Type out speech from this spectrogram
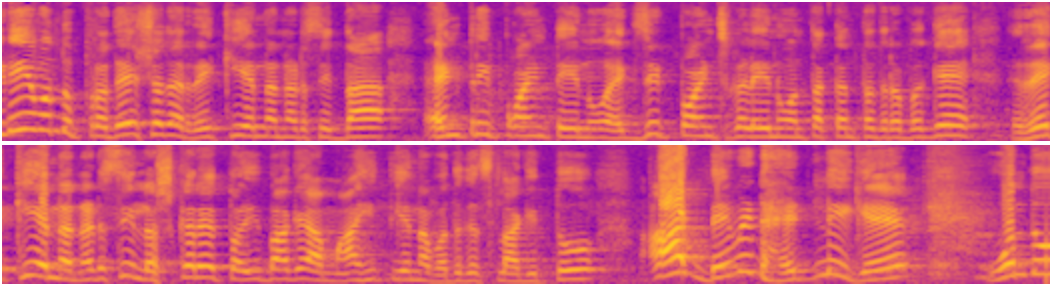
ಇಡೀ ಒಂದು ಪ್ರದೇಶದ ರೇಖೆಯನ್ನು ನಡೆಸಿದ್ದ. ಎಂಟ್ರಿ ಪಾಯಿಂಟ್ ಏನು, ಎಕ್ಸಿಟ್ ಪಾಯಿಂಟ್ಸ್ಗಳೇನು ಅಂತಕ್ಕಂಥದ್ರ ಬಗ್ಗೆ ರೇಖೆಯನ್ನು ನಡೆಸಿ ಲಷ್ಕರ್ ಎ ತೊಯ್ಬಾಗೆ ಆ ಮಾಹಿತಿಯನ್ನು ಒದಗಿಸಲಾಗಿತ್ತು. ಆ ಡೇವಿಡ್ ಹೆಡ್ಲಿಗೆ ಒಂದು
